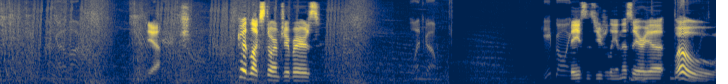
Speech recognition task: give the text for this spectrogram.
I've got a lock. Yeah. Good luck, stormtroopers. Let's go. Keep going. Base is usually in this area. Whoa!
